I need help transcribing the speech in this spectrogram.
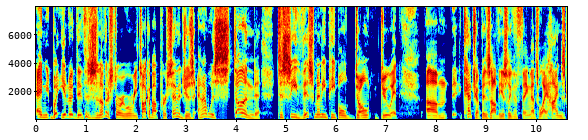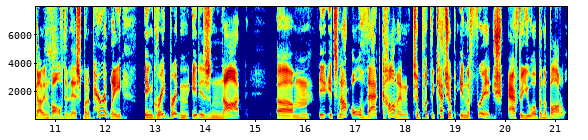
And but you know this is another story where we talk about percentages, and I was stunned to see this many people don't do it. Um, ketchup is obviously the thing. That's why Heinz got involved in this. But apparently, in Great Britain, it is not. Um, it- it's not all that common to put the ketchup in the fridge after you open the bottle.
